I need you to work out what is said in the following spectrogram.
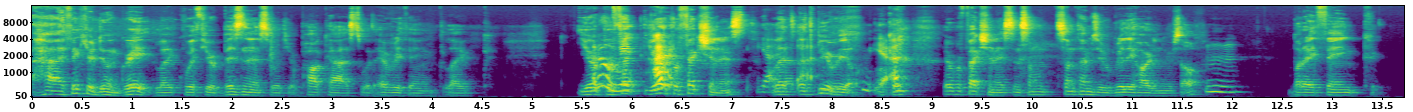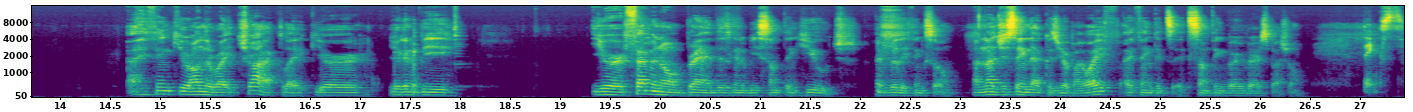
I think you're doing great, like with your business, with your podcast, with everything. Like, you're don't mean- you're a perfectionist. Yeah, let's let's be real. Yeah. Okay? You're a perfectionist, and some sometimes you're really hard on yourself. Mm-hmm. But I think, I think you're on the right track. Like you're you're gonna be. Your Feminal brand is gonna be something huge. I really think so. I'm not just saying that because you're my wife. I think it's it's something very very special. Thanks,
